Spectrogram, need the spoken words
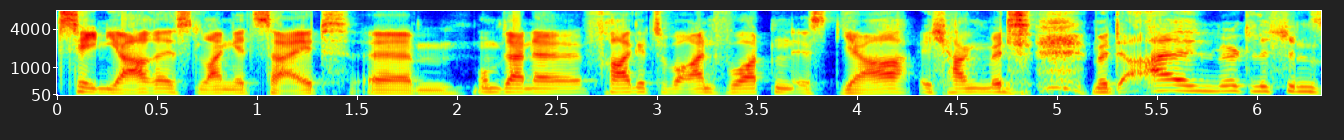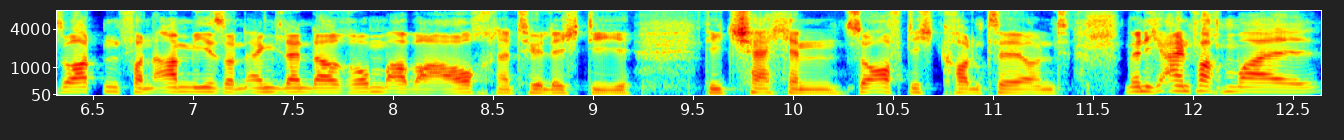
zehn Jahre ist lange Zeit. Ähm, um deine Frage zu beantworten, ist ja, ich hang mit, mit allen möglichen Sorten von Amis und Engländer rum, aber auch natürlich die, die Tschechen, so oft ich konnte. Und wenn ich einfach mal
